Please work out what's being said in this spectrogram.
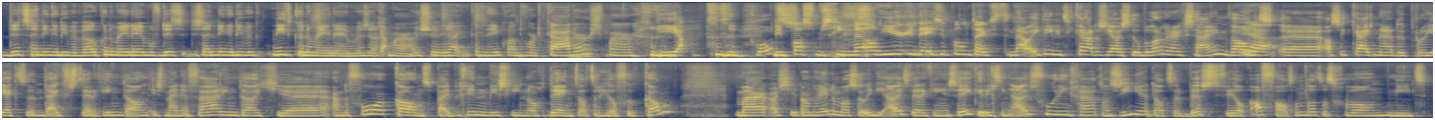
dit zijn dingen die we wel kunnen meenemen. Of dit zijn dingen die we niet kunnen meenemen. Zeg Ja. maar. Als je, ja, ik heb een hekel aan het woord kaders, maar Ja, klopt. die past misschien wel hier in deze context. Nou, ik denk dat die kaders juist heel belangrijk zijn. Want Ja. uh, als ik kijk naar de projecten dijkversterking, dan is mijn ervaring dat je aan de voorkant bij het begin misschien nog denkt dat er heel veel kan. Maar als je dan helemaal zo in die uitwerking en zeker richting uitvoering gaat, dan zie je dat er best veel afvalt, omdat het gewoon niet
